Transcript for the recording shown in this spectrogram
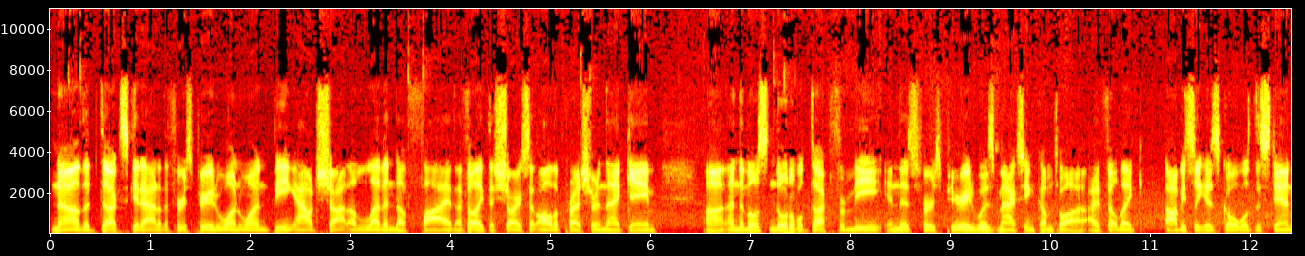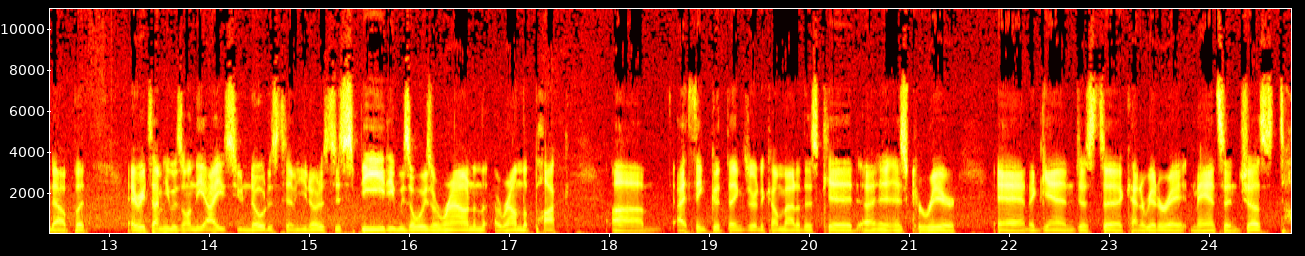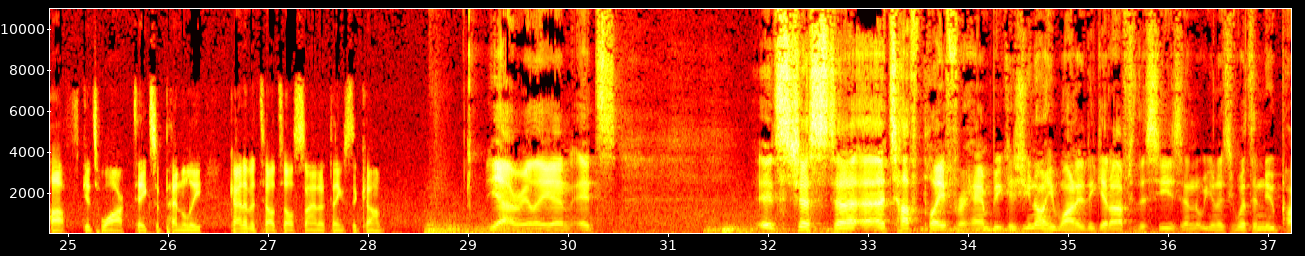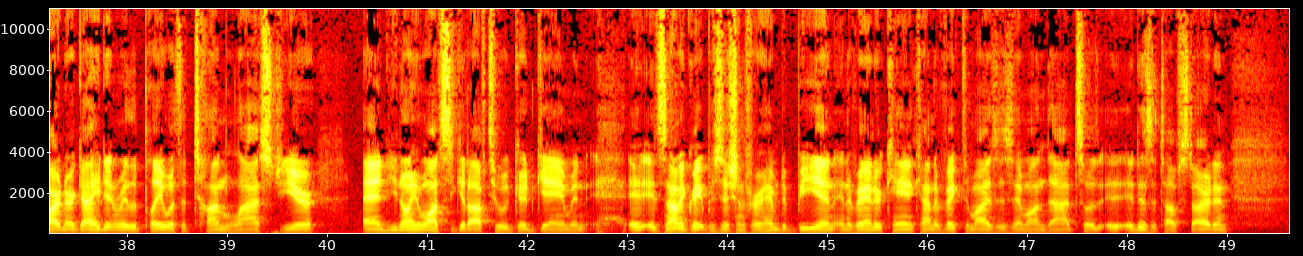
No, the Ducks get out of the first period one-one, being outshot eleven to five. I felt like the Sharks had all the pressure in that game. Uh, and the most notable Duck for me in this first period was Maxime Comtois. I felt like obviously his goal was the standout, but every time he was on the ice, you noticed him. You noticed his speed. He was always around around the puck. Um, I think good things are going to come out of this kid uh, in his career. And again, just to kind of reiterate, Manson just tough, gets walked, takes a penalty, kind of a telltale sign of things to come. Yeah, really, and it's it's just a, a, tough play for him because you know he wanted to get off to the season. You know, he's with a new partner, a guy he didn't really play with a ton last year, and you know he wants to get off to a good game, and it, it's not a great position for him to be in. And Evander Kane kind of victimizes him on that, so it, it is a tough start. And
